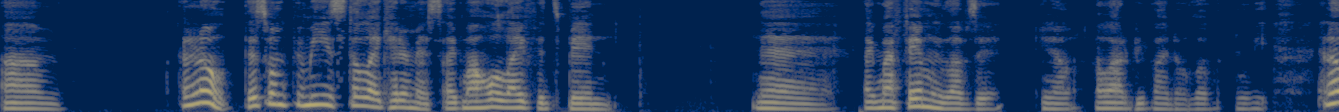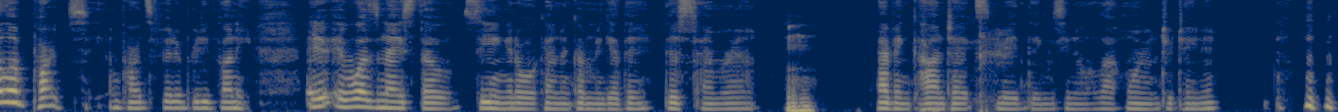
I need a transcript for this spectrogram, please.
Um, I don't know. This one for me is still like hit or miss. Like my whole life, it's been, nah. Like my family loves it. You know, a lot of people I know love the movie, and I love parts. You know, parts of it are pretty funny. It it was nice though, seeing it all kind of come together this time around. Mhm. Having context made things, you know, a lot more entertaining.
